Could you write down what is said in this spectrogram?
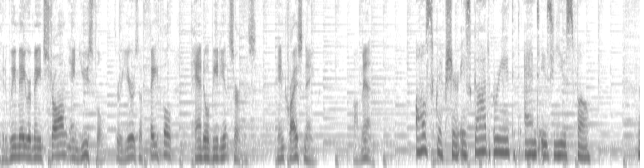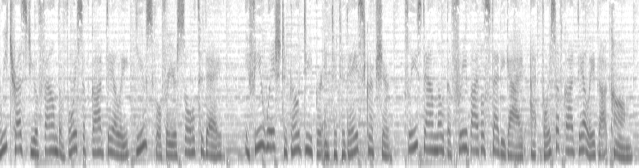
that we may remain strong and useful through years of faithful and obedient service. In Christ's name, Amen. All scripture is God breathed and is useful. We trust you have found the voice of God daily useful for your soul today. If you wish to go deeper into today's scripture, please download the free Bible study guide at voiceofgoddaily.com.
